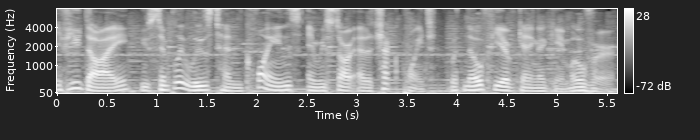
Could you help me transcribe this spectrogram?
If you die, you simply lose 10 coins and restart at a checkpoint, with no fear of getting a game over.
